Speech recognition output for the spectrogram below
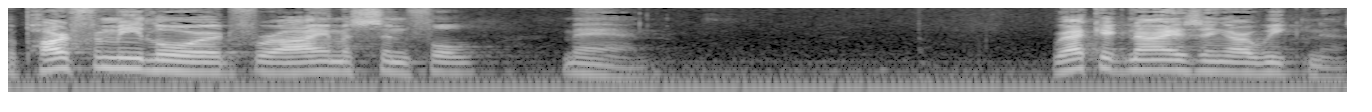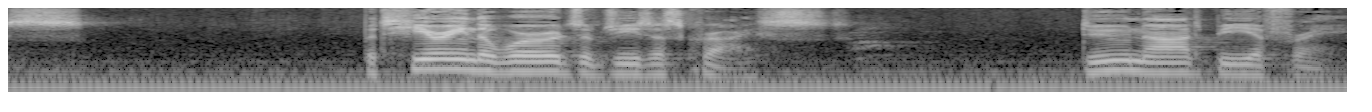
Depart from me, Lord, for I am a sinful man. Recognizing our weakness, but hearing the words of Jesus Christ Do not be afraid.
